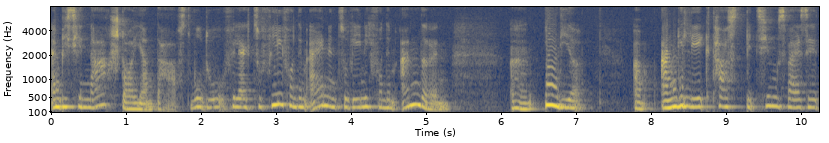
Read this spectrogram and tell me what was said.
ein bisschen nachsteuern darfst, wo du vielleicht zu viel von dem einen, zu wenig von dem anderen äh, in dir äh, angelegt hast, beziehungsweise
